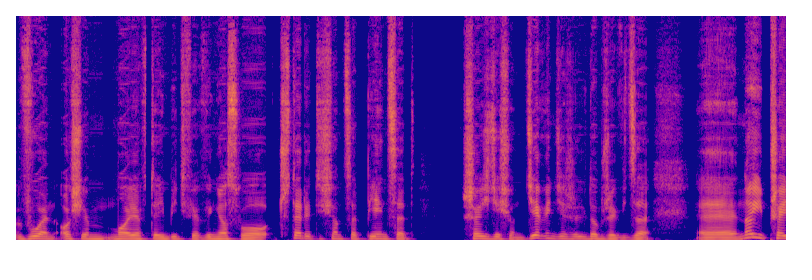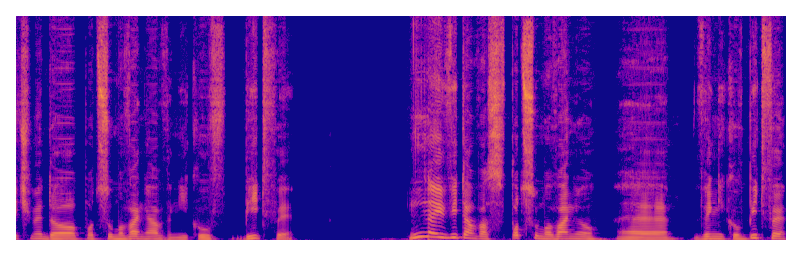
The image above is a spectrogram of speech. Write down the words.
WN8 moje w tej bitwie wyniosło 4569, jeżeli dobrze widzę. E, No i przejdźmy do podsumowania wyników bitwy. No i witam Was w podsumowaniu e, wyników bitwy.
